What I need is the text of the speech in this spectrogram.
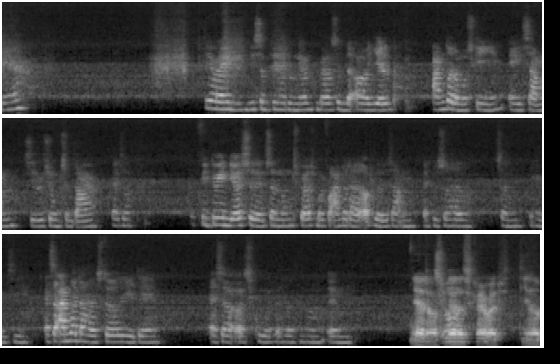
Ja. Det var egentlig ligesom det her, du nævnte med også at hjælpe andre, der måske er i samme situation som dig. Altså, fik du egentlig også øh, sådan nogle spørgsmål fra andre, der havde oplevet det sammen, at du så havde sådan, hvad kan man sige, altså andre, der havde stået i et, øh, altså også skulle, hvad hedder det noget, øhm, Ja, der var flere, der skrev, at de havde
